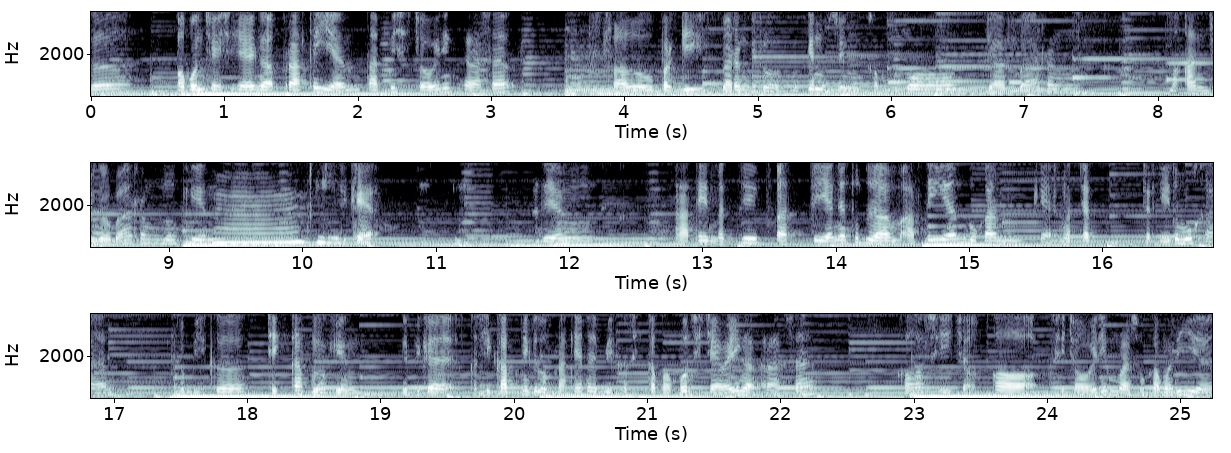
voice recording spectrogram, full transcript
ke walaupun cewek si cewek nggak perhatian tapi si cowok ini ngerasa selalu pergi bareng gitu loh. Mungkin sering ke mall jalan bareng makan juga bareng mungkin. Hmm, jadi gitu. kayak ih, ada yang perhatiin berarti perhatiannya tuh dalam artian bukan kayak ngechat chat gitu bukan. Lebih ke sikap mungkin. Lebih ke ke sikapnya gitu perhatian lebih ke sikap maupun si ceweknya nggak ngerasa kalau si cowok kalau si cowok ini mulai suka sama dia.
